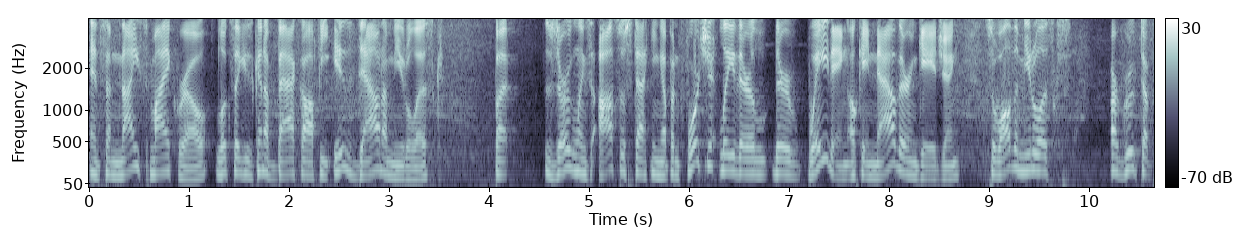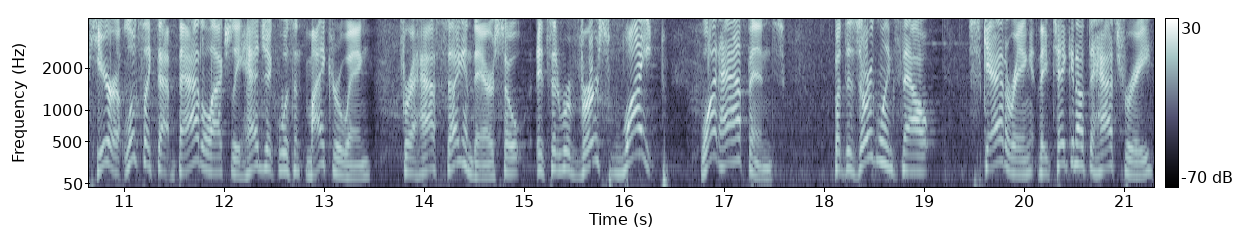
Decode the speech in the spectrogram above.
And some nice micro. Looks like he's going to back off. He is down a Mutalisk. But Zergling's also stacking up. Unfortunately, they're they're waiting. Okay, now they're engaging. So while the Mutalisks are grouped up here. It looks like that battle actually, Hejek wasn't microwing for a half second there. So it's a reverse wipe. What happened? But the Zerglings now scattering. They've taken out the hatchery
